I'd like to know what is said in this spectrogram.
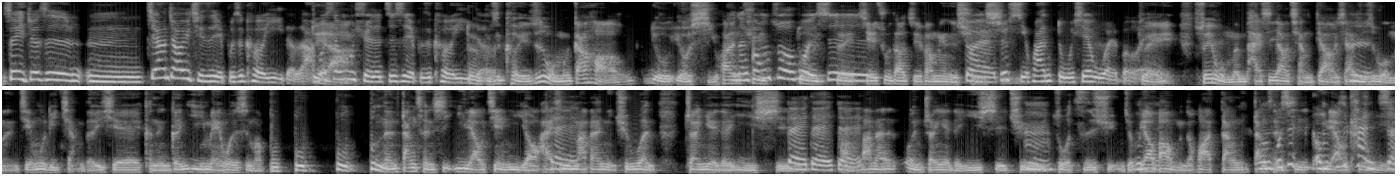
所以就是嗯，这样教育其实也不是刻意的啦，或生物学的知识也不是刻意的，不是刻意，就是我们刚好有有喜欢，可能工作或者是接触到这方面的学习，就喜欢读一些 web，对，所以我们还是要强调一下，就是我们节目里讲的一些可能跟医美或者什么不不。不不能当成是医疗建议哦，还是麻烦你去问专业的医师。对对对，麻烦问专业的医师去做咨询，就不要把我们的话当当成是医疗看诊，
